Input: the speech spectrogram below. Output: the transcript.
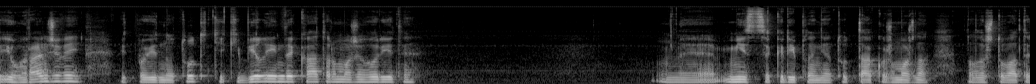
і оранжевий. Відповідно, тут тільки білий індикатор може горіти. Місце кріплення тут також можна налаштувати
